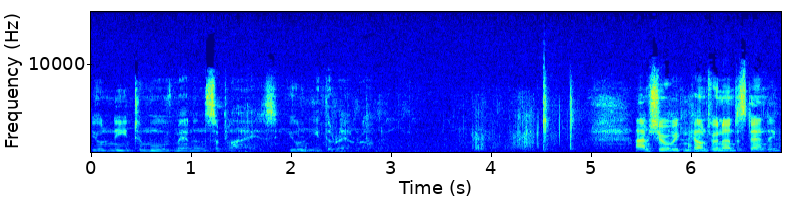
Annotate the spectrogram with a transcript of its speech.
You'll need to move men and supplies. You'll need the railroad. I'm sure we can come to an understanding.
